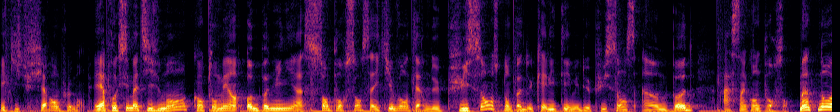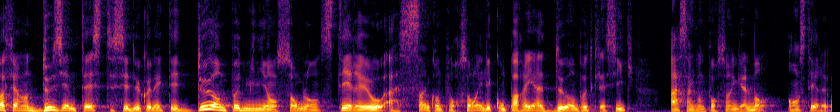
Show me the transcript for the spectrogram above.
et qui suffira amplement. Et approximativement, quand on met un HomePod mini à 100%, ça équivaut en termes de puissance, non pas de qualité mais de puissance, à un HomePod à 50%. Maintenant, on va faire un deuxième test, c'est de connecter deux HomePod mini ensemble en stéréo à 50% et les comparer à deux HomePod classiques à 50% également en stéréo.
